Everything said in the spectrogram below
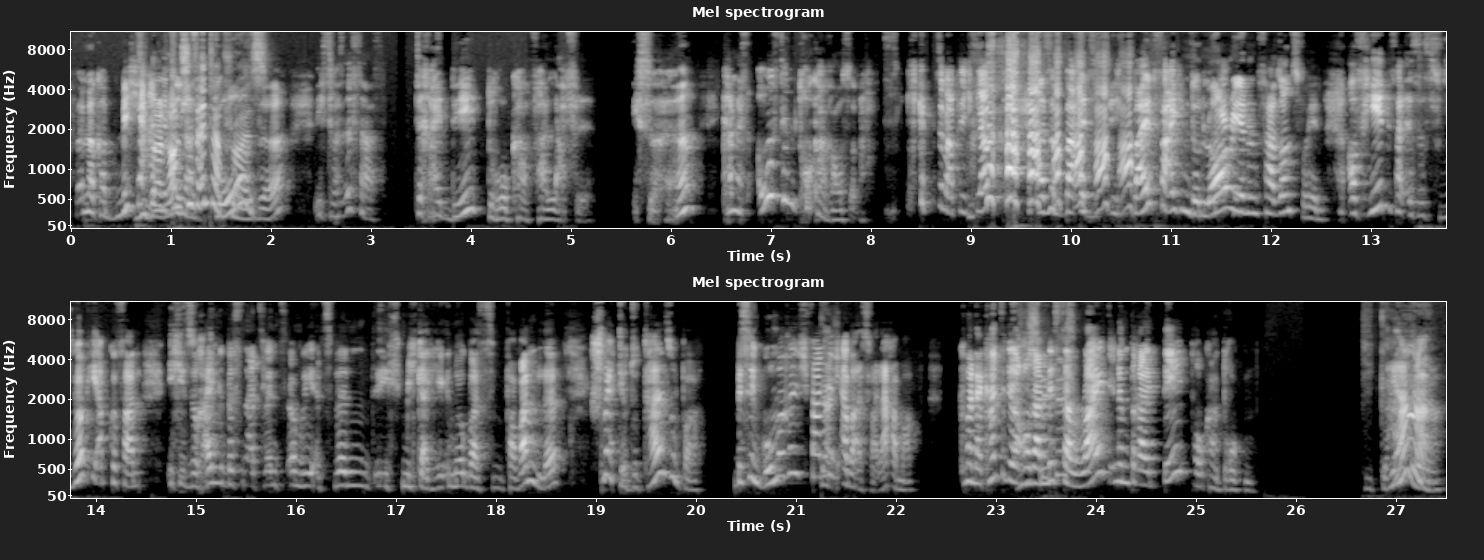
Auf einmal kommt bei an mit so einer. Dose. Ich so, was ist das? 3D-Drucker-Falafel. Ich so, hä? Kam das aus dem Drucker raus? Oder? Ich kann es überhaupt nicht glauben. Also bald, ich, bald fahre ich im DeLorean und fahre sonst wohin. Auf jeden Fall ist es wirklich abgefahren. Ich so reingebissen, als wenn es irgendwie, als wenn ich mich gleich in irgendwas verwandle. Schmeckt ja total super. Bisschen gummerig fand Geil. ich, aber es war der Hammer. Guck mal, da kannst du dir auch schmeckt Mr. Right in einem 3D-Drucker drucken. Wie geil. Ja.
